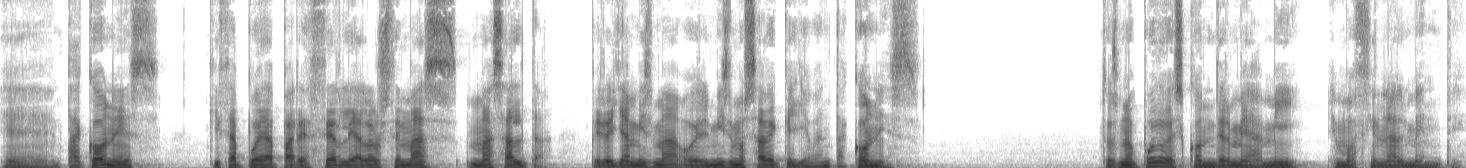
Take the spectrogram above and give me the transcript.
eh, tacones quizá pueda parecerle a los demás más alta, pero ella misma o él mismo sabe que llevan tacones. Entonces no puedo esconderme a mí emocionalmente.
